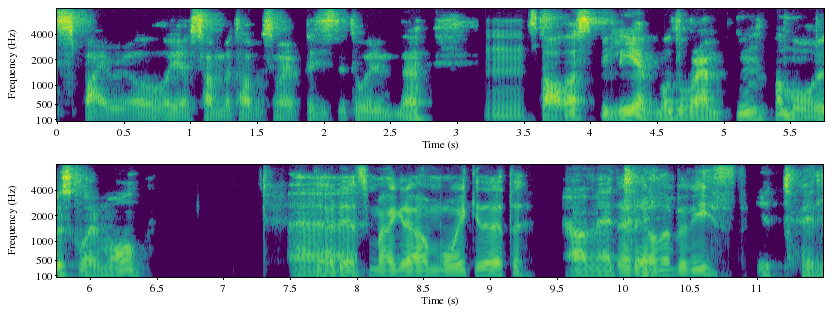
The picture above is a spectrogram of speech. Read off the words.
spiral og gjør samme tabbe som jeg har gjort de siste to rundene. Mm. Salah spiller hjemme mot Wolverhampton, han må jo skåre mål. Det er det som er greia, han må ikke det, vet du. ja, men jeg tør, har bevist. jeg tør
